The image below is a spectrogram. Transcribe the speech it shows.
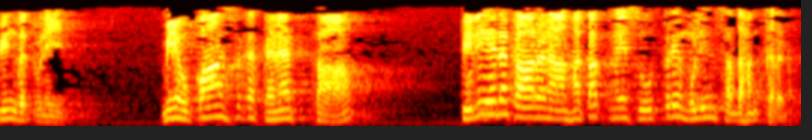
පින්වතුනි මේ උපාසක තැනැත්තා පිරිහෙන කාරණා හතක් මේ සූත්‍රයේ මුලින් සඳහන් කරනවා.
